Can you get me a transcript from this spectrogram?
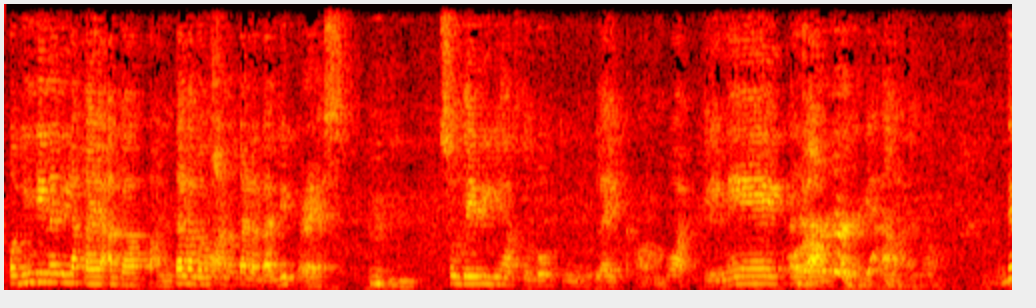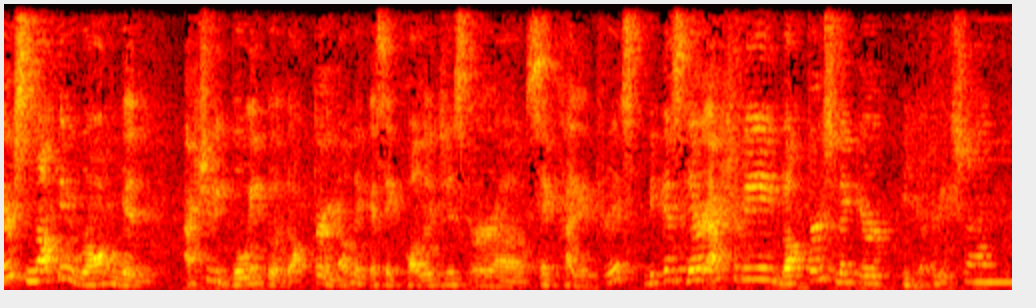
pag hindi na nila kaya agapan, talagang ano talaga, depressed, Mm-mm. So they really have to go to like um what clinic A or doctor, yeah. ano. there's nothing wrong with actually going to a doctor, no? Like a psychologist or a psychiatrist because they're actually doctors like your pediatrician.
